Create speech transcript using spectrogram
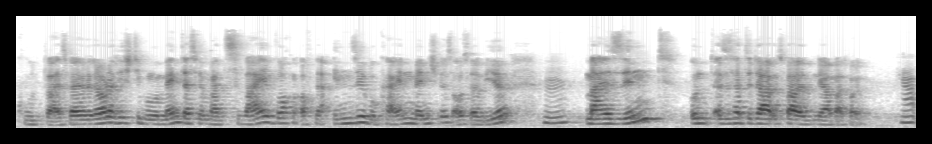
gut war. Es war genau der richtige Moment, dass wir mal zwei Wochen auf einer Insel, wo kein Mensch ist, außer wir, Hm. mal sind. Und also es hatte da, es war, ja, war toll. Ja.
